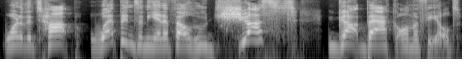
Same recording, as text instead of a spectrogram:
one of the top weapons in the NFL who just got back on the field.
